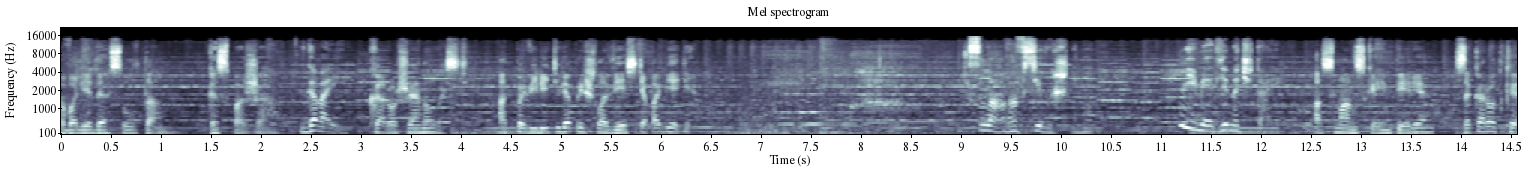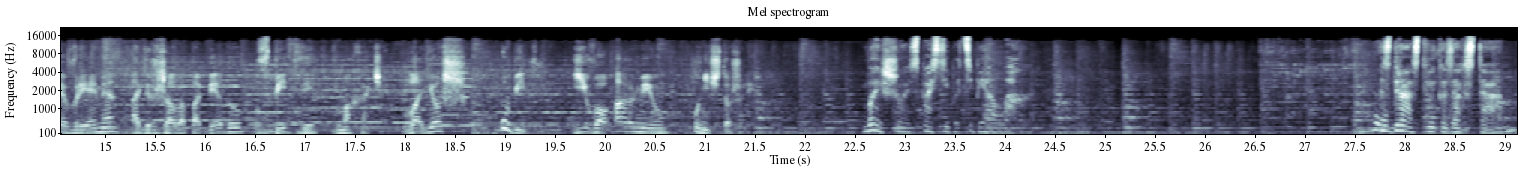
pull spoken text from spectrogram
Валиде Султан, госпожа. Говори. Хорошая новость. От повелителя пришла весть о победе. Слава Всевышнему. Немедленно читай. Османская империя за короткое время одержала победу в битве в Махаче. Лаёш убит. Его армию уничтожили. Большое спасибо тебе, Аллах. Здравствуй, Казахстан.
